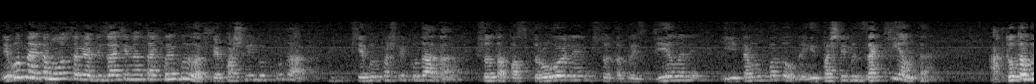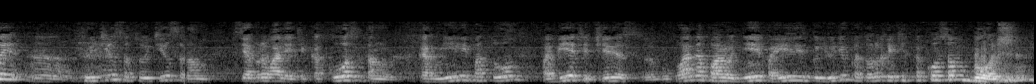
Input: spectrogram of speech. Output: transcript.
И вот на этом острове обязательно так бы и было. Все пошли бы куда-то. Все бы пошли куда-то. Что-то построили, что-то бы сделали и тому подобное. И пошли бы за кем-то. А кто-то бы э, суетился, суетился, там все обрывали эти кокосы, там кормили потом. Поверьте, через буквально пару дней появились бы люди, у которых этих кокосов больше.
